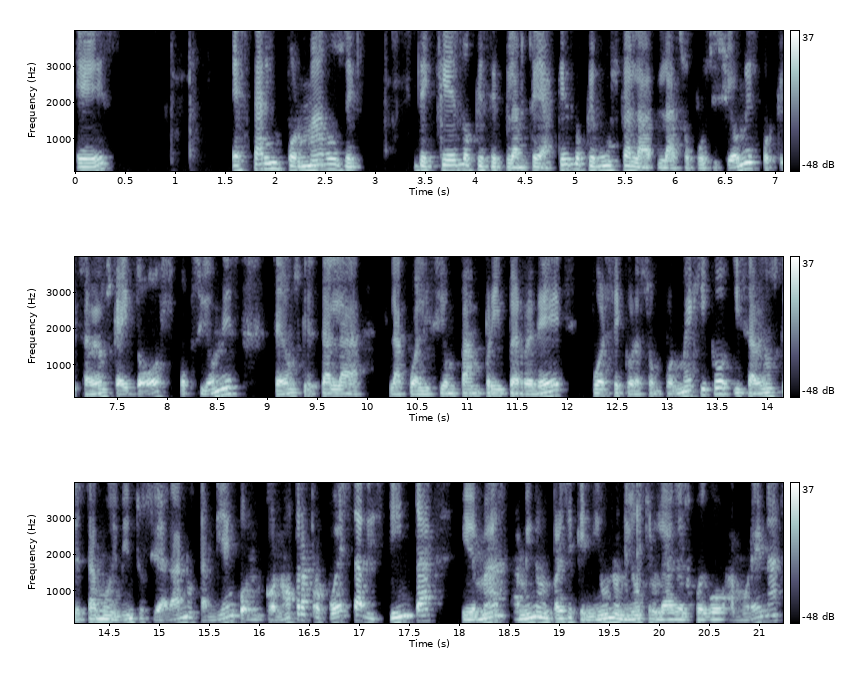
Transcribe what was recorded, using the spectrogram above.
es estar informados de de qué es lo que se plantea, qué es lo que buscan las oposiciones, porque sabemos que hay dos opciones, sabemos que está la, la coalición PAN-PRI-PRD, Fuerza y Corazón por México, y sabemos que está Movimiento Ciudadano también con, con otra propuesta distinta y demás. A mí no me parece que ni uno ni otro le haga el juego a Morena,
